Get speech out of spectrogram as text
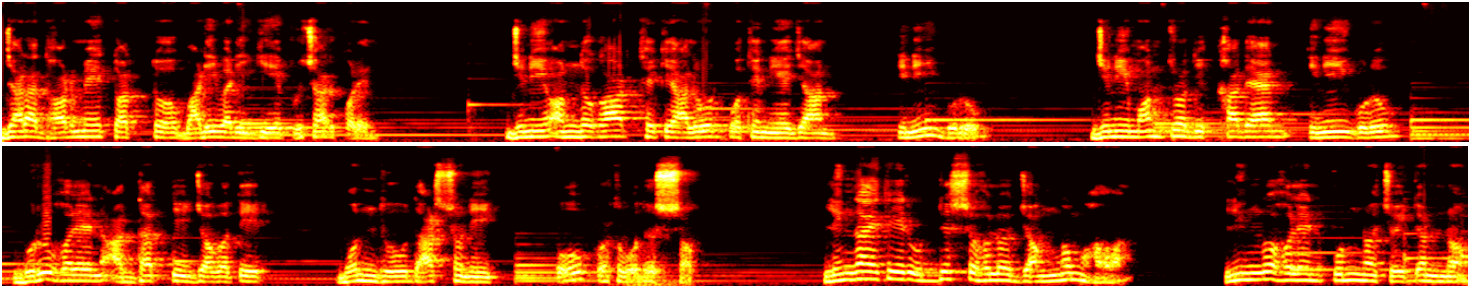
যারা ধর্মের তত্ত্ব, বাড়ি বাড়ি গিয়ে প্রচার করেন। যিনি অন্ধকার থেকে আলোর পথে নিয়ে যান, তিনিই গুরু। যিনি মন্ত্র দীক্ষা দেন, তিনিই গুরু। গুরু হলেন আধ্যাত্মিক জগতের বন্ধু, দার্শনিক ও প্রথবদর্শক লিঙ্গায়তের উদ্দেশ্য হল জঙ্গম হওয়া। লিঙ্গ হলেন পূর্ণ চৈতন্য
